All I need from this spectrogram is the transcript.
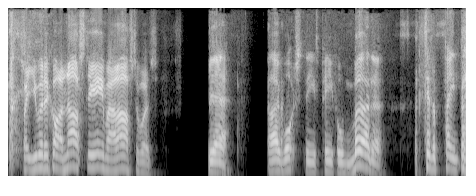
mate. But you would have got a nasty email afterwards. Yeah. I watched these people murder a tin of paint.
